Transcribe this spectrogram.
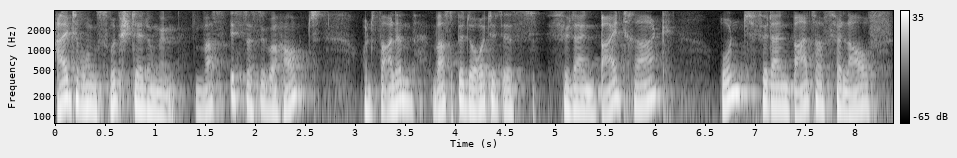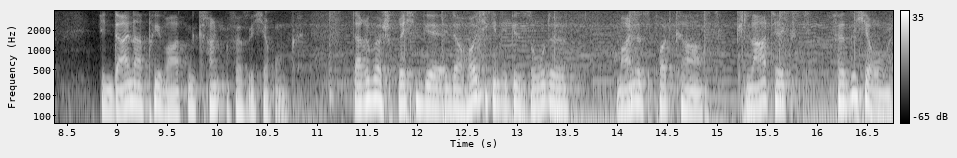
Alterungsrückstellungen. Was ist das überhaupt? Und vor allem, was bedeutet es für deinen Beitrag und für deinen Beitragsverlauf in deiner privaten Krankenversicherung? Darüber sprechen wir in der heutigen Episode meines Podcasts Klartext Versicherungen.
